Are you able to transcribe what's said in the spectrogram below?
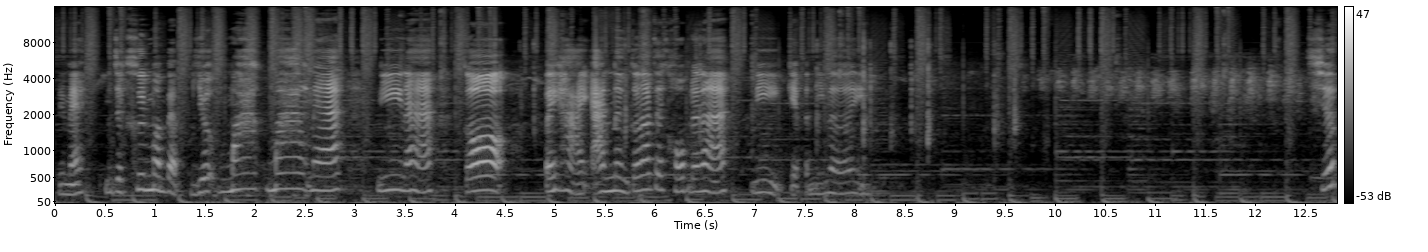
เห็นไหมมันจะขึ้นมาแบบเยอะมากๆนะ นี่นะคะ ก็ไปหายอันหนึ่งก็น่าจะครบแล้วนะ นี่เก็บอันนี้เลย ชึบ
